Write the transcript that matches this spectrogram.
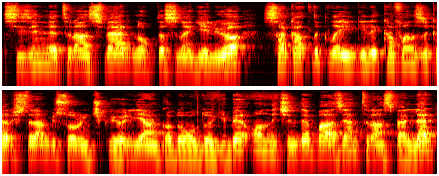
sizinle transfer noktasına geliyor. Sakatlıkla ilgili kafanızı karıştıran bir sorun çıkıyor. Lianco'da olduğu gibi. Onun için de bazen transferler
